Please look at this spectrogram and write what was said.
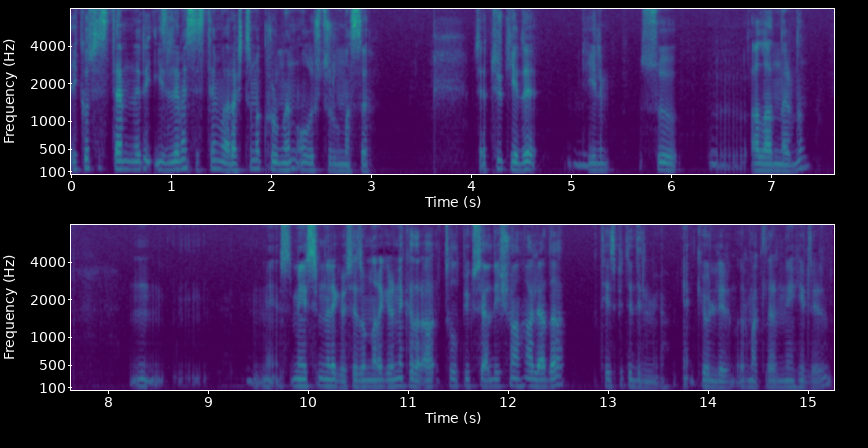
ekosistemleri izleme sistemi ve araştırma kurumlarının oluşturulması. Mesela Türkiye'de diyelim su e, alanlarının mevsimlere göre, sezonlara göre ne kadar artılıp yükseldiği şu an hala da tespit edilmiyor. Yani göllerin, ırmakların, nehirlerin.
